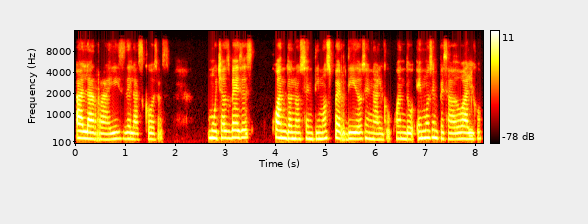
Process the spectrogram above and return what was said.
a la raíz de las cosas. Muchas veces cuando nos sentimos perdidos en algo, cuando hemos empezado algo,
